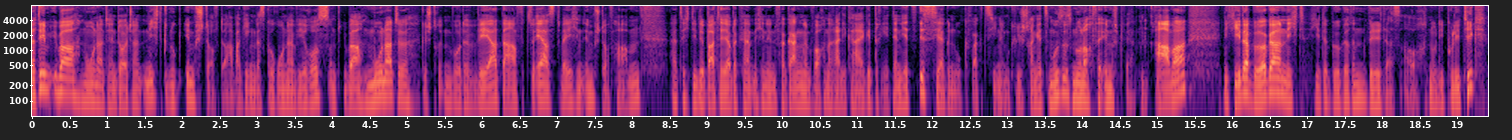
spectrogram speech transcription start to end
Nachdem über Monate in Deutschland nicht genug Impfstoff da war gegen das Coronavirus und über Monate gestritten wurde, wer darf zuerst welchen Impfstoff haben, hat sich die Debatte ja bekanntlich in den vergangenen Wochen radikal gedreht. Denn jetzt ist ja genug Vakzin im Kühlschrank, jetzt muss es nur noch verimpft werden. Aber nicht jeder Bürger, nicht jede Bürgerin will das auch. Nur die Politik,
